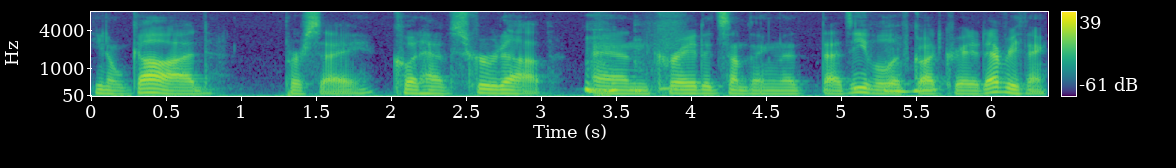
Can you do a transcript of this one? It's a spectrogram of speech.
you know God per se could have screwed up and created something that that's evil if Mhm. God created everything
